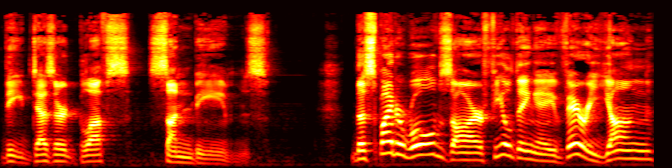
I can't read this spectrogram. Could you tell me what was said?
the Desert Bluffs Sunbeams. The Spider Wolves are fielding a very young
